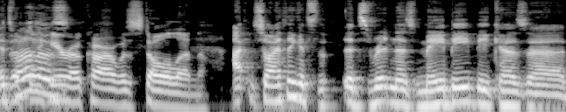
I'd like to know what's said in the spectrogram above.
it's that one of the those. hero car was stolen. I, so I think it's it's written as maybe because uh,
